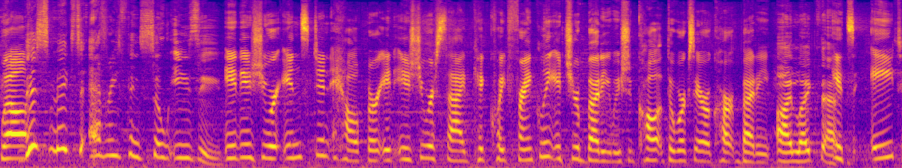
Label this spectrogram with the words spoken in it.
Well- this makes everything so easy. It is your instant helper. It is your sidekick. Quite frankly, it's your buddy. We should call it the Worx Aerocart Buddy. I like that. It's eight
